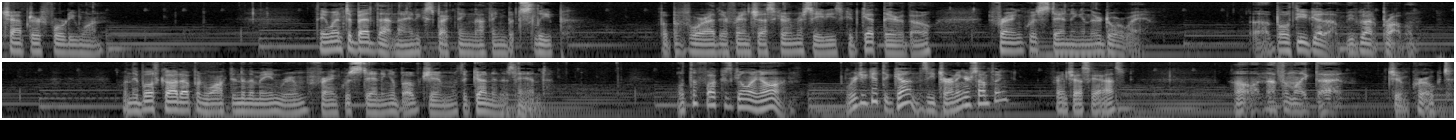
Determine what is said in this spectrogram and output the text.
Chapter 41 They went to bed that night expecting nothing but sleep. But before either Francesca or Mercedes could get there, though, Frank was standing in their doorway. Uh, both of you get up. We've got a problem. When they both got up and walked into the main room, Frank was standing above Jim with a gun in his hand. What the fuck is going on? Where'd you get the gun? Is he turning or something? Francesca asked. Oh, nothing like that, Jim croaked.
